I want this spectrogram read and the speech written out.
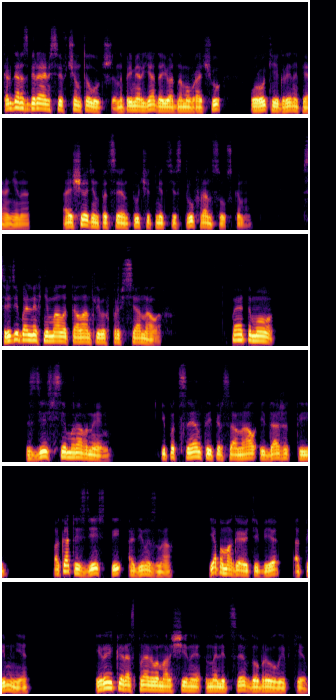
Когда разбираемся в чем-то лучше. Например, я даю одному врачу уроки игры на пианино, а еще один пациент учит медсестру французскому. Среди больных немало талантливых профессионалов. Поэтому здесь все мы равны и пациенты, и персонал, и даже ты. Пока ты здесь, ты один из нас. Я помогаю тебе, а ты мне. И Рейка расправила морщины на лице в доброй улыбке.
